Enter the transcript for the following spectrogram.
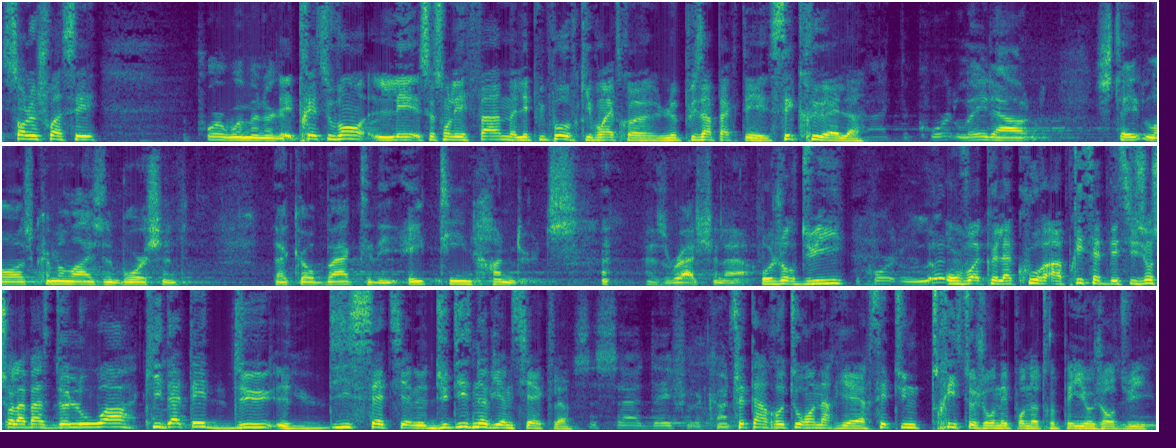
Sans le choix, c'est très souvent ce sont les femmes les plus pauvres qui vont être le plus impactées. C'est cruel. Aujourd'hui, on voit que la Cour a pris cette décision sur la base de lois qui dataient du, 17e, du 19e siècle. C'est un retour en arrière. C'est une triste journée pour notre pays aujourd'hui.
